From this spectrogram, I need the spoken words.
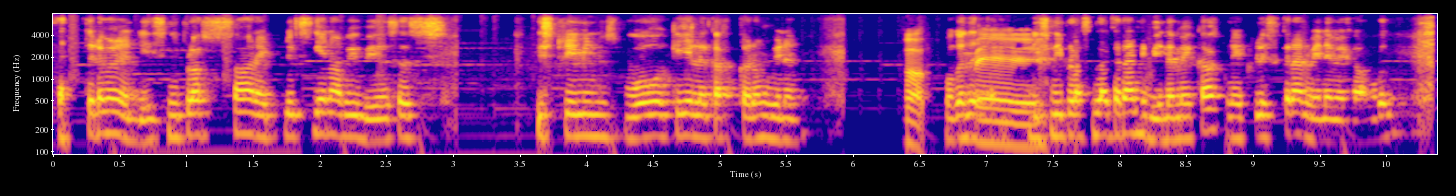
ඇත්තටම ඩිස්නි පලස්සා නෙට්ලික්ස් ගෙන අපි බේසස් ස්ට්‍රීමින්ස් වෝ කියල එකක් කරම වෙන මොකද ඩිස්නි පලස්ලා කරන්න වෙනම එකක් නෙට්ලිස් කරන්න වෙනම එක මොකද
